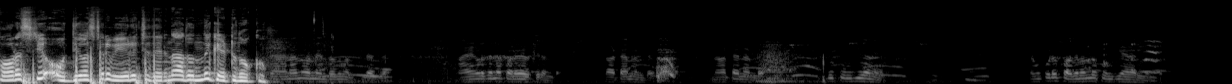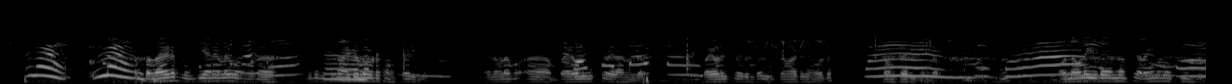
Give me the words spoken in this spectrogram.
ഫോറസ്റ്റ് ഉദ്യോഗസ്ഥർ വിവരിച്ച് തരുന്നത്. അതൊന്ന് കേട്ടു നോക്കൂ ആന എന്ന് പറഞ്ഞാൽ എന്താണെന്ന് മനസ്സിലാക്കുക ആനകൾ തന്നെ പലതരത്തിലുണ്ട് കാട്ടാനുണ്ട് നാട്ടാനുണ്ട് ഇത് കുങ്കിയാനയാണ് നമുക്കിവിടെ പതിനൊന്ന് കുങ്കിയാനകളുണ്ട് അപ്പോൾ പ്രധാനമായിട്ട് കുങ്കിയാനകൾ ഇതിന് വിശദമായിട്ട് നമ്മളോട് സംസാരിക്കും. നമ്മളെ ബയോളജിസ്റ്റ് വരാനുണ്ട്. ബയോളജിസ്റ്റ് വരുമ്പോൾ വിശദമായിട്ട് നിങ്ങളോട് സംസാരിക്കില്ല അപ്പോൾ നമ്മൾ ഇവിടെ നിന്ന് ഇറങ്ങുമ്പോൾ എത്തുന്നുണ്ട്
